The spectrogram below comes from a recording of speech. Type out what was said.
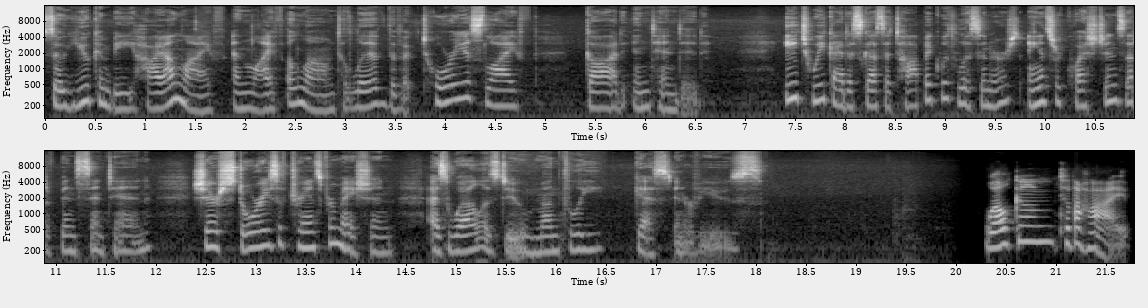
so you can be high on life and life alone to live the victorious life God intended. Each week, I discuss a topic with listeners, answer questions that have been sent in, share stories of transformation, as well as do monthly guest interviews. Welcome to the Hive.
